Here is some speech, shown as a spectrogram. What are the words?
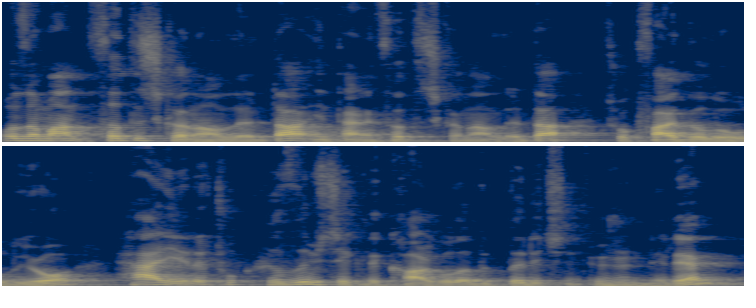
O zaman satış kanalları da, internet satış kanalları da çok faydalı oluyor. Her yere çok hızlı bir şekilde kargoladıkları için ürünleri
